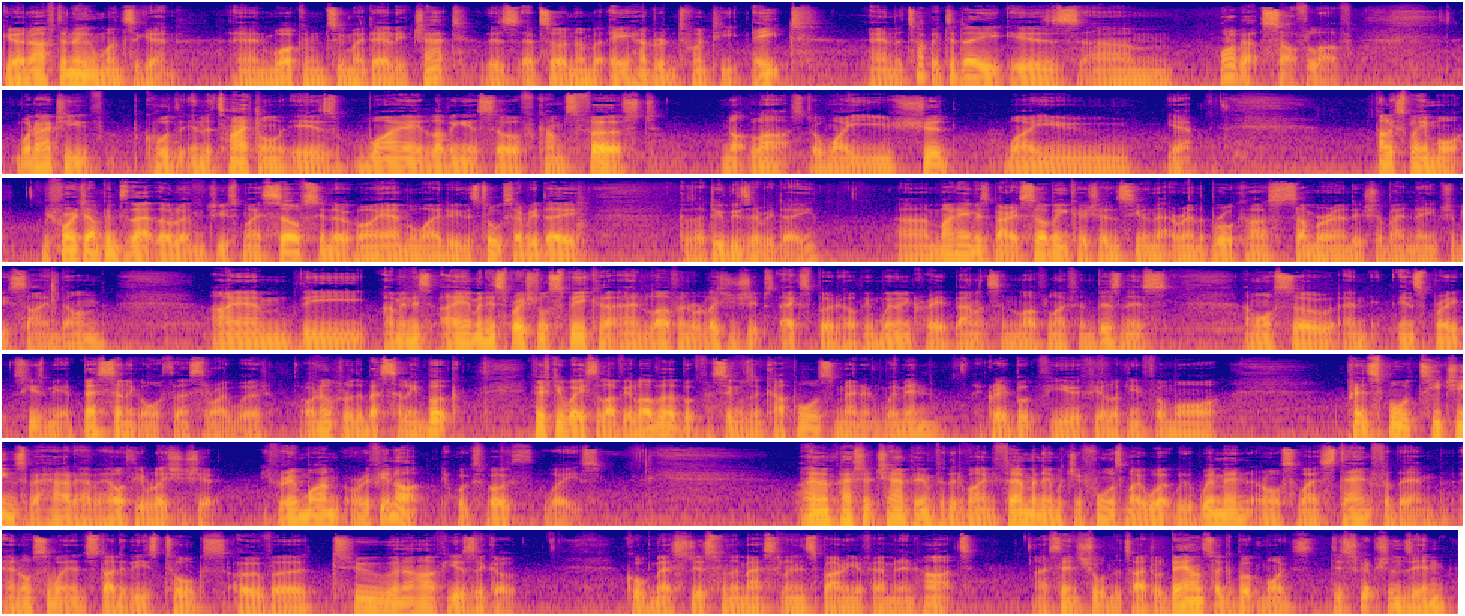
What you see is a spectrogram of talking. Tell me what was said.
Good afternoon once again, and welcome to my daily chat. This is episode number 828, and the topic today is um, all about self love. What I actually called in the title is why loving yourself comes first, not last, or why you should, why you, yeah. I'll explain more. Before I jump into that, though, let me introduce myself so you know who I am and why I do these talks every day, because I do these every day. Uh, my name is Barry Selby, in case you haven't seen that around the broadcast. Somewhere around it, should my name should be signed on. I am the I'm an, I am an inspirational speaker and love and relationships expert, helping women create balance in love, life, and business. I'm also an inspira- excuse me, a best-selling author. That's the right word, or an author of the best-selling book, 50 Ways to Love Your Lover, a book for singles and couples, men and women. A great book for you if you're looking for more principled teachings about how to have a healthy relationship. If you're in one, or if you're not, it works both ways. I am a passionate champion for the divine feminine, which informs my work with women and also why I stand for them, and also went and started these talks over two and a half years ago, called Messages from the Masculine Inspiring Your Feminine Heart. I since shortened the title down so I could put more descriptions in,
